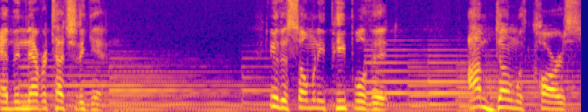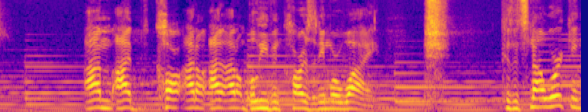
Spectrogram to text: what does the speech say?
and then never touch it again. You know, there's so many people that I'm done with cars. I'm I car I don't I, I don't believe in cars anymore. Why? Because it's not working.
